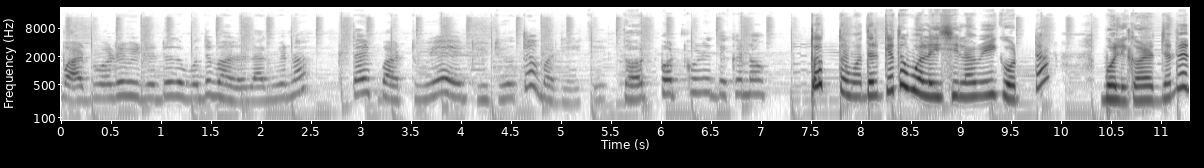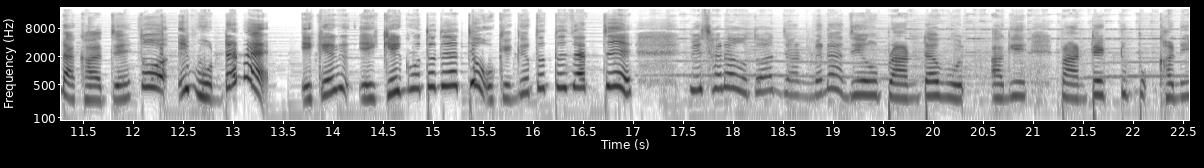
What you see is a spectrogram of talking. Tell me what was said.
পার্ট ওয়ানের ভিডিওটা তোমাদের ভালো লাগবে না। তাই পার্ট টু এ ভিডিওটা বানিয়েছি। ঝটপট করে দেখে নাও। তো তোমাদেরকে তো বলেইছিলাম এই গোটটা বলি করার জন্য রাখা আছে। তো এই বোনটা না একে একে গোতাতে যাচ্ছে, ওকে গোতাতে যাচ্ছে। এছাড়া ও তো আর জানবে না যে ও প্রাণটা আগে প্রাণটা একটু খানি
